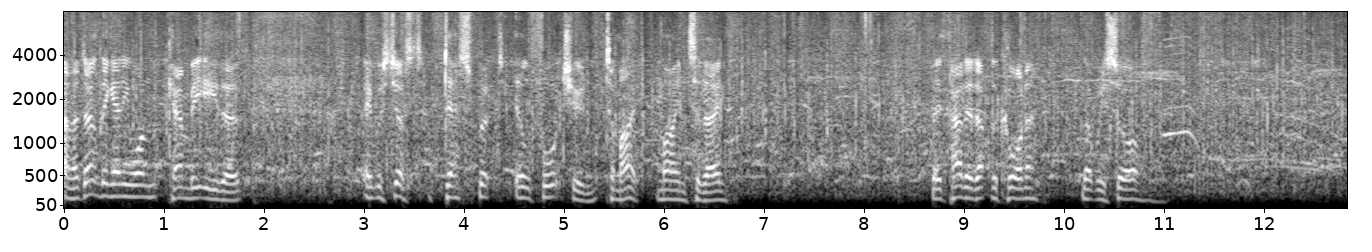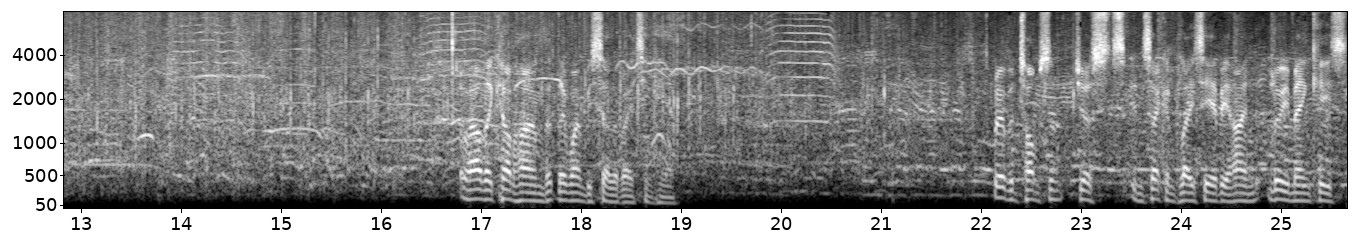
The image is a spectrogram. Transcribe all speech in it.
And I don't think anyone can be either. it was just desperate ill fortune to my mind today. They padded up the corner that we saw. Well, they come home, but they won't be celebrating here. Reuben Thompson just in second place here behind Louis Meintjes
